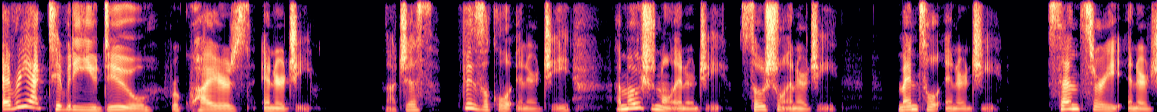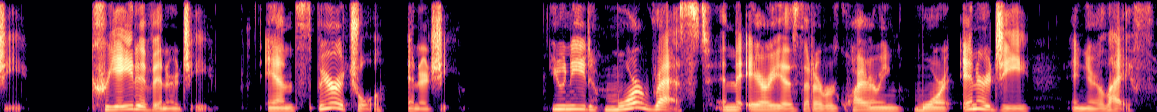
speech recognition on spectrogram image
every activity you do requires energy, not just physical energy, emotional energy, social energy, mental energy, sensory energy, creative energy, and spiritual energy. You need more rest in the areas that are requiring more energy in your life.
